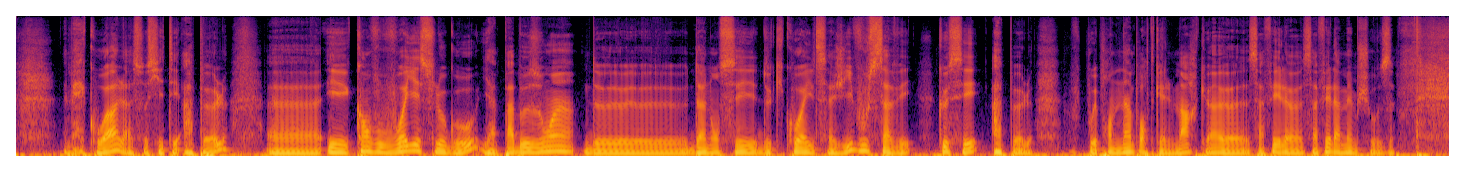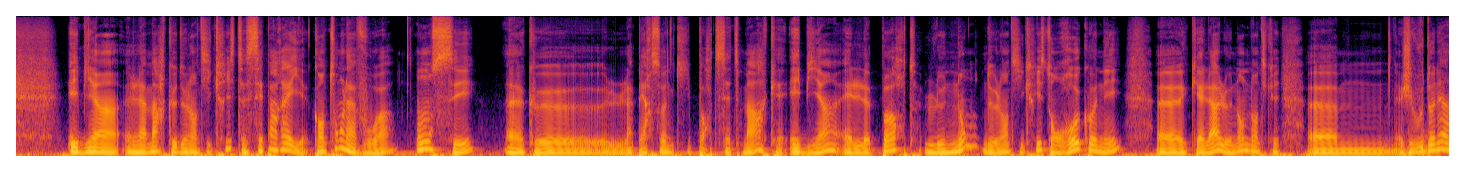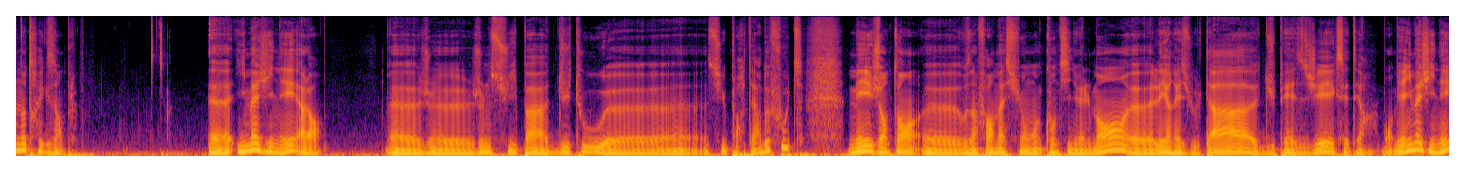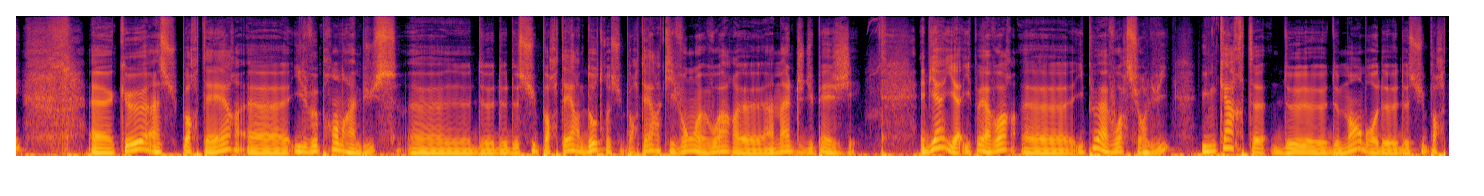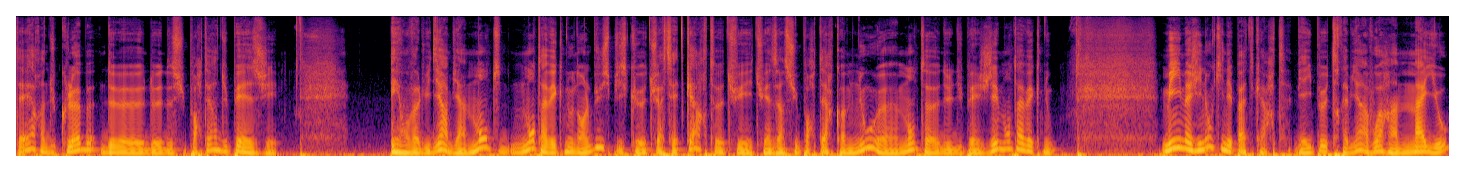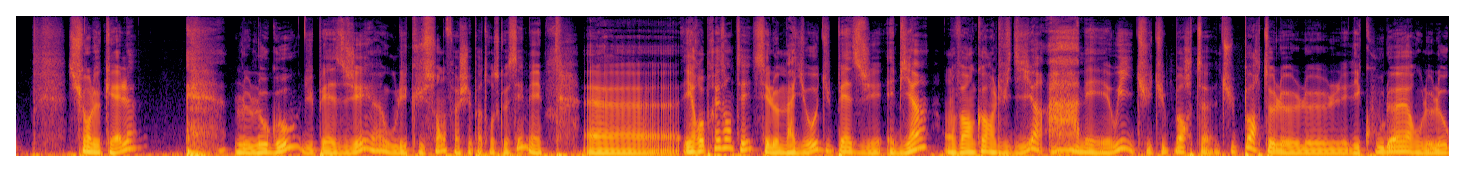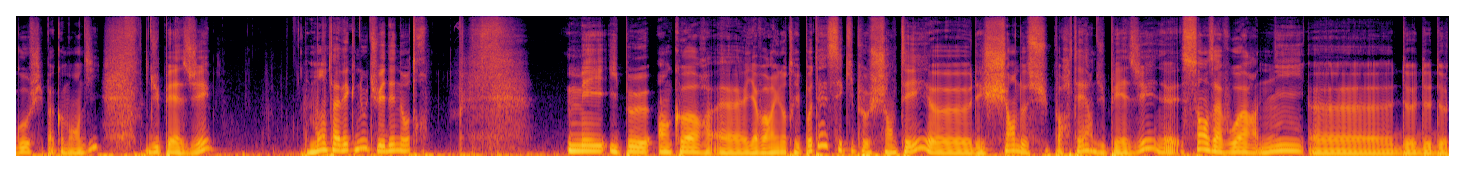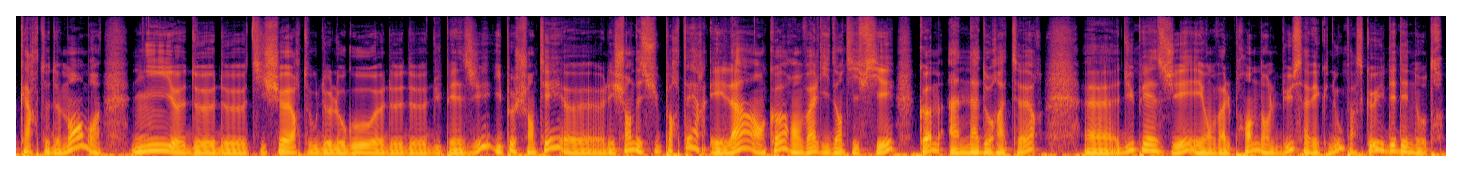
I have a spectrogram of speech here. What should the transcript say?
mais quoi, la société Apple. Euh, et quand vous voyez ce logo, il n'y a pas besoin d'annoncer de, de quoi il s'agit. Vous savez que c'est Apple pouvez prendre n'importe quelle marque, hein, euh, ça, fait la même chose. Eh bien, la marque de l'Antichrist, c'est pareil. Quand on la voit, on sait euh, que la personne qui porte cette marque, eh bien, elle porte le nom de l'Antichrist. On reconnaît euh, qu'elle a le nom de l'Antichrist. je vais vous donner un autre exemple. imaginez, alors euh, je, ne suis pas du tout euh, supporter de foot, mais j'entends euh, vos informations continuellement, les résultats du PSG, etc. Bon, bien imaginez qu'un supporter, il veut prendre un bus de, supporters, d'autres supporters qui vont voir un match du PSG. Eh bien, il, peut avoir, il peut avoir sur lui une carte de, de membre de, supporters du club de, supporters du PSG. Et on va lui dire, bien, monte, monte avec nous dans le bus, puisque tu as cette carte, tu es, un supporter comme nous, euh, monte du, PSG, monte avec nous. Mais imaginons qu'il n'ait pas de carte. Eh bien, il peut très bien avoir un maillot sur lequel le logo du PSG, hein, ou les cuissons, enfin je sais pas trop ce que c'est, mais euh, est représenté. C'est le maillot du PSG. Eh bien, on va encore lui dire, ah mais oui, tu, portes, tu portes les couleurs ou le logo, je sais pas comment on dit, du PSG. Monte avec nous, tu es des nôtres. Mais il peut encore euh, y avoir une autre hypothèse, c'est qu'il peut chanter euh, des chants de supporters du PSG euh, sans avoir ni de, carte de membre, ni de, t-shirt ou de logo du PSG. Il peut chanter les chants des supporters. Et là encore, on va l'identifier comme un adorateur du PSG et on va le prendre dans le bus avec nous parce qu'il est des nôtres.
